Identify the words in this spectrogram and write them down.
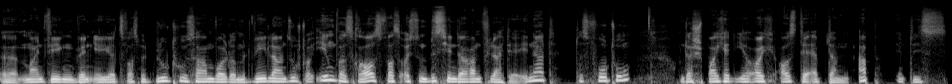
Äh, meinetwegen, wenn ihr jetzt was mit Bluetooth haben wollt oder mit WLAN, sucht euch irgendwas raus, was euch so ein bisschen daran vielleicht erinnert, das Foto. Und das speichert ihr euch aus der App dann ab. Das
